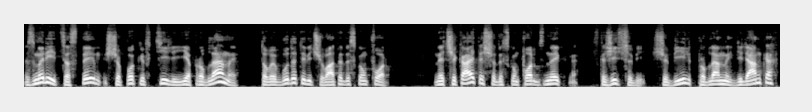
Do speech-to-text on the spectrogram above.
Змиріться з тим, що поки в тілі є проблеми, то ви будете відчувати дискомфорт. Не чекайте, що дискомфорт зникне. Скажіть собі, що біль в проблемних ділянках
